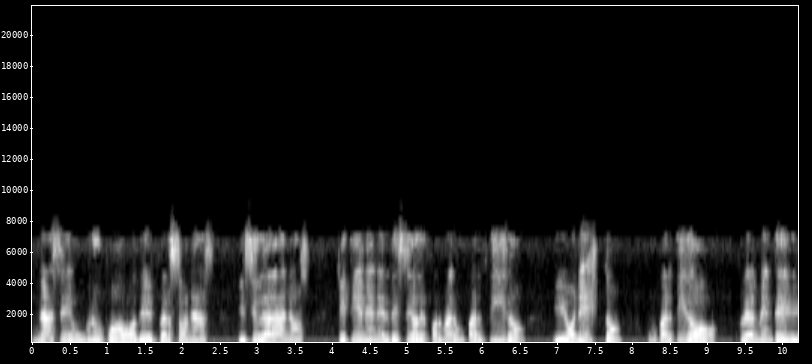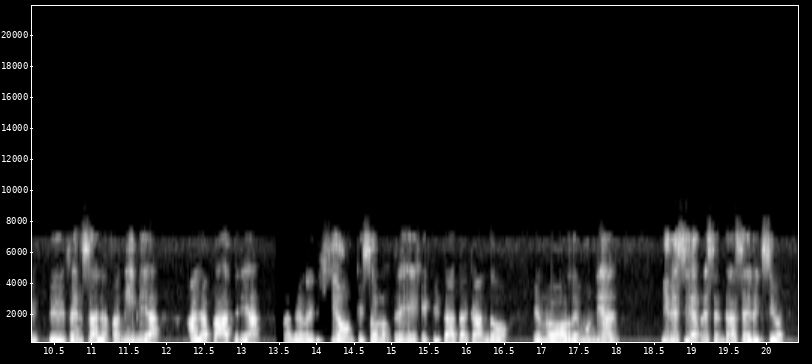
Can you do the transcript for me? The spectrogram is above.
nace un grupo de personas, eh, ciudadanos, que tienen el deseo de formar un partido eh, honesto, un partido realmente de defensa a la familia, a la patria, a la religión, que son los tres ejes que está atacando el nuevo orden mundial, y decide presentarse a elecciones.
